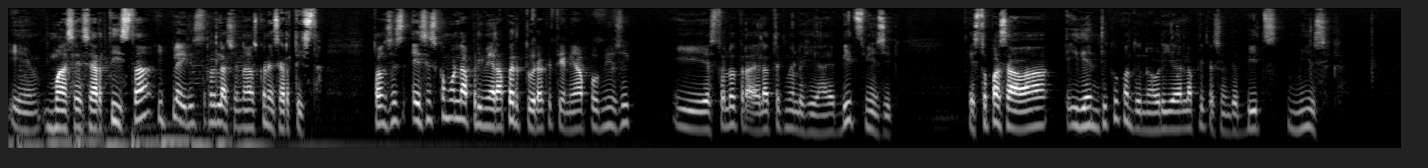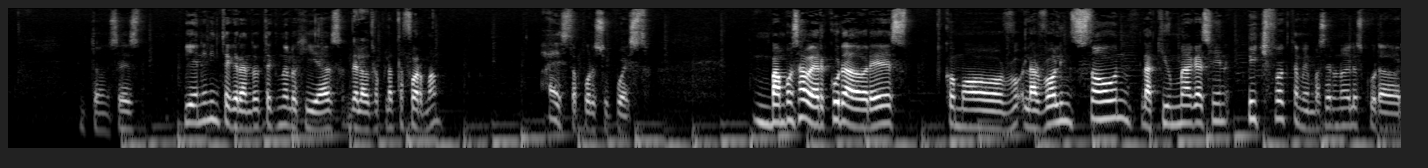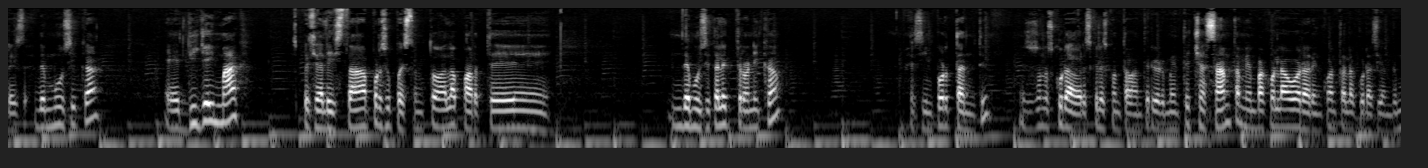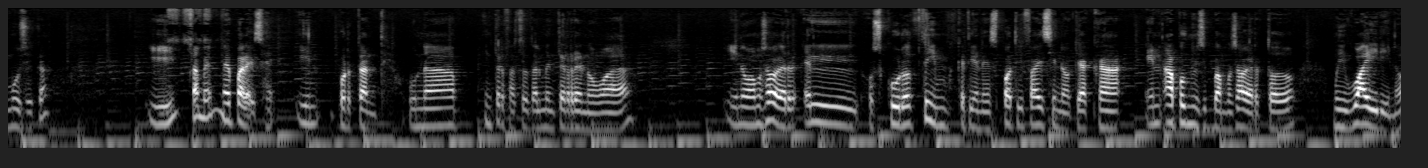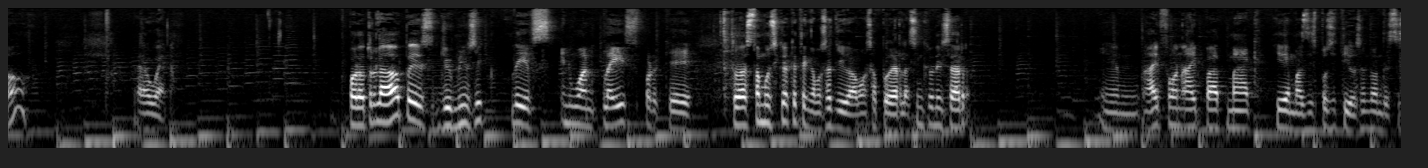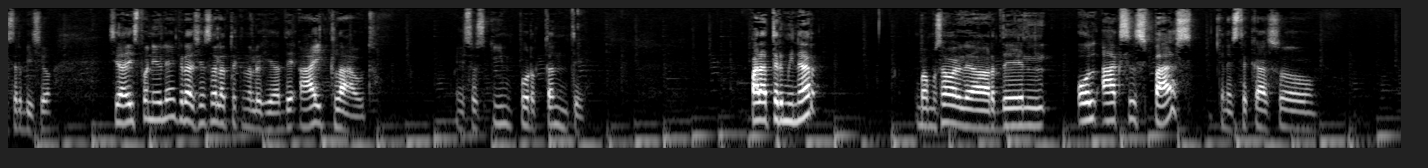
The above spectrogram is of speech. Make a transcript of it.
eh, más ese artista y playlists relacionados con ese artista. Entonces, esa es como la primera apertura que tiene Apple Music y esto lo trae la tecnología de Beats Music. Esto pasaba idéntico cuando uno abría la aplicación de Beats Music. Entonces, vienen integrando tecnologías de la otra plataforma a esta, por supuesto. Vamos a ver curadores como la Rolling Stone, la Q Magazine, Pitchfork también va a ser uno de los curadores de música, eh, DJ Mag, especialista por supuesto en toda la parte de música electrónica, es importante. Esos son los curadores que les contaba anteriormente. Chazam también va a colaborar en cuanto a la curación de música. Y también me parece importante una interfaz totalmente renovada. Y no vamos a ver el oscuro theme que tiene Spotify, sino que acá en Apple Music vamos a ver todo muy whitey, ¿no? Pero bueno. Por otro lado, pues Your Music lives in one place porque toda esta música que tengamos allí vamos a poderla sincronizar en iPhone, iPad, Mac y demás dispositivos en donde este servicio sea disponible gracias a la tecnología de iCloud. Eso es importante. Para terminar, vamos a hablar del All Access Pass, que en este caso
